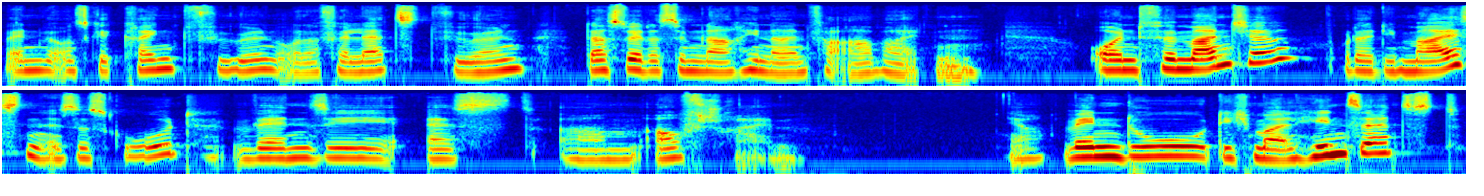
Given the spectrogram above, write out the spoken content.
wenn wir uns gekränkt fühlen oder verletzt fühlen, dass wir das im Nachhinein verarbeiten. Und für manche oder die meisten ist es gut, wenn sie es ähm, aufschreiben. Ja, wenn du dich mal hinsetzt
